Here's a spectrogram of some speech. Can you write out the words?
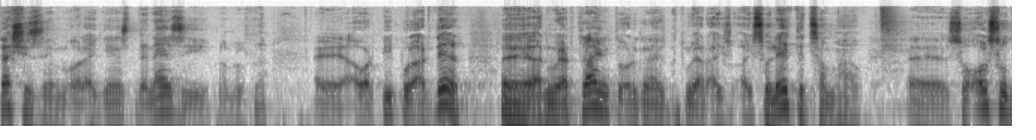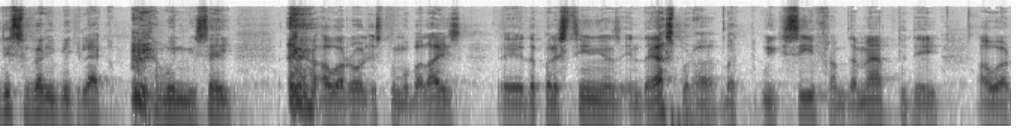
fascism or against the Nazi, blah, blah, blah. Uh, our people are there uh, and we are trying to organize, but we are is isolated somehow. Uh, so, also, this very big lack when we say our role is to mobilize the Palestinians in diaspora, but we see from the map today our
